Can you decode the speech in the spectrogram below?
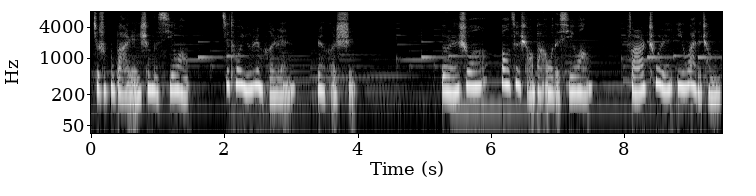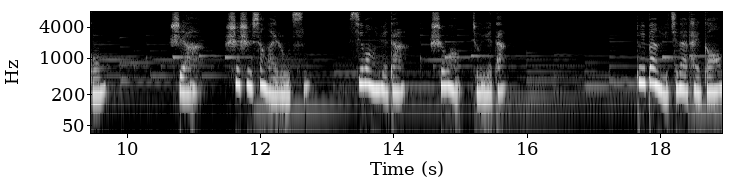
就是不把人生的希望寄托于任何人、任何事。有人说，抱最少把握的希望，反而出人意外的成功。是啊，世事向来如此，希望越大，失望就越大。对伴侣期待太高，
